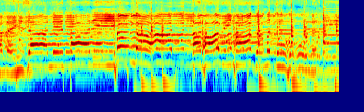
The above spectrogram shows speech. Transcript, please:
કાન્હા લઈ જા ને તારી હંગાત તારા વિના ગમતું નથી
